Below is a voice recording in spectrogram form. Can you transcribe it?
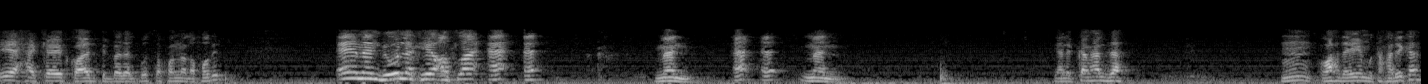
إيه حكاية قاعدة البدل؟ بص يا أخوانا الأفاضل. آمن بيقول لك هي أصلا أ أ من. أ أ من. يعني بكام همزة؟ امم واحدة إيه؟ متحركة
